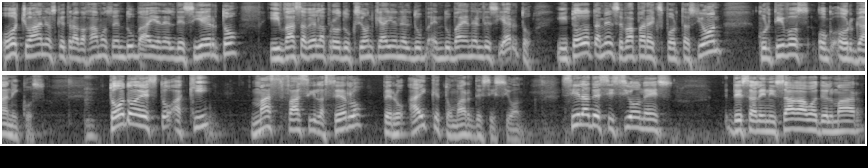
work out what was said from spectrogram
ocho años que trabajamos en Dubái, en el desierto, y vas a ver la producción que hay en, en Dubái, en el desierto. Y todo también se va para exportación, cultivos orgánicos. Todo esto aquí, más fácil hacerlo pero hay que tomar decisión. Si la decisión es desalinizar agua del mar,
